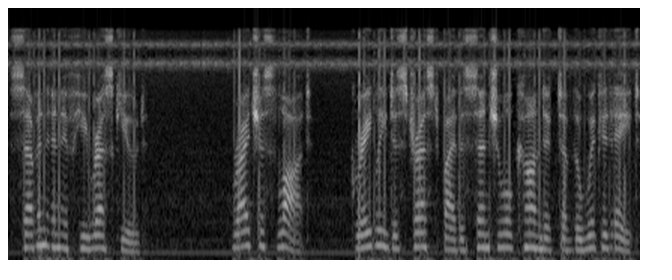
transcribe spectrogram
7 And if he rescued righteous Lot, greatly distressed by the sensual conduct of the wicked 8,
